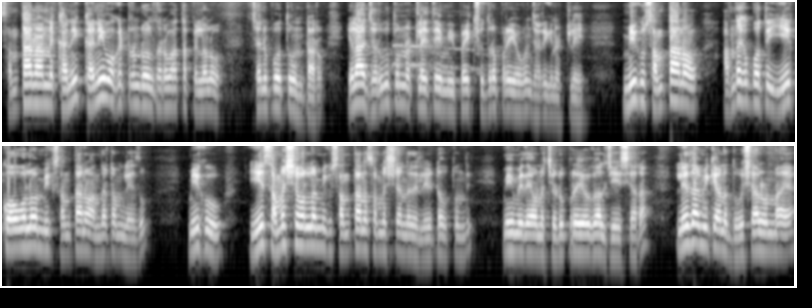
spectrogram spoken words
సంతానాన్ని కని కని ఒకటి రెండు రోజుల తర్వాత పిల్లలు చనిపోతూ ఉంటారు. ఇలా జరుగుతున్నట్లయితే మీపై క్షుద్ర ప్రయోగం జరిగినట్లే. మీకు సంతానం అందకపోతే ఏ కోవలో మీకు సంతానం అందటం లేదు. మీకు ఏ సమస్య వల్ల మీకు సంతాన సమస్య అనేది లేట్ అవుతుంది? మీ మీద ఏమైనా చెడు ప్రయోగాలు చేశారా? లేదా మీకు ఏమైనా దోషాలు ఉన్నాయా?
